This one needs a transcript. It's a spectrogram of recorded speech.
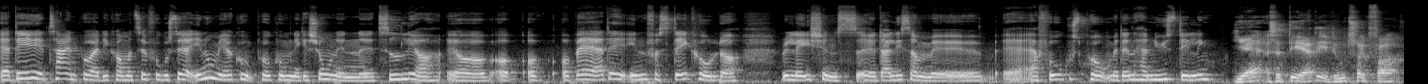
Er det et tegn på, at I kommer til at fokusere endnu mere på kommunikation end øh, tidligere? Øh, og, og, og, og hvad er det inden for stakeholder relations, øh, der ligesom øh, er fokus på med den her nye stilling? Ja, altså det er det et udtryk for.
